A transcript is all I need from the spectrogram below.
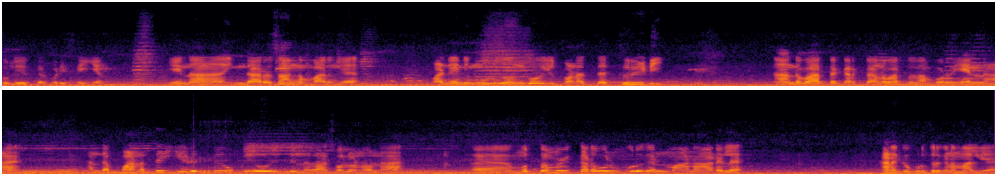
சொல்லியிருக்கிறபடி செய்யணும். ஏன்னா இந்த அரசாங்கம் பாருங்க பழனி முருகன் கோயில் பணத்தை திருடி. நான் அந்த வார்த்தை கரெக்டான வார்த்தை தான் போடுறேன். ஏன்னா அந்த பணத்தை எடுத்து உபயோகித்துன்னெல்லாம் சொல்லணும்னா முத்தமிழ் கடவுள் முருகன் மாநாடில் கணக்கு கொடுத்துருக்கணுமா இல்லையா?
